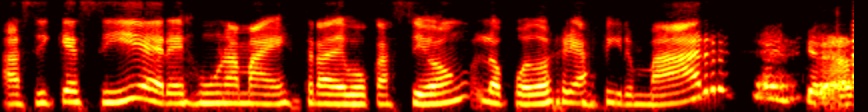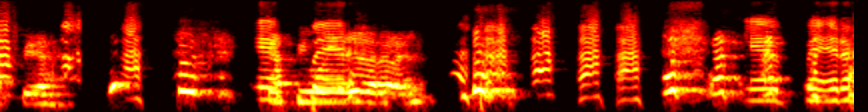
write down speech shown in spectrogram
Así que sí, eres una maestra de vocación, lo puedo reafirmar. Gracias. espero, espero,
